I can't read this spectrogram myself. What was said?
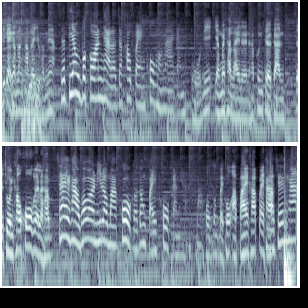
พี่ไก่กำลังทำอะไรอยู่ครับเนี่ย จะเตรียมอุปกรณ์ค่ะ เราจะเข้าแปลงโคกหนองนากัน โอ้โหนี่ยังไม่ทันไรเลยนะครับ เพิ่งเจอกันจะชวนเข้าโคกเลยเหรอครับใช่ค่ะ เพราะว่าวันนี้เรามาโคกเราต้องไปโคกกันค่ะมาโคกต้องไปโคกอะไปครับไปคค่ะรับ เชิญค่ะ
